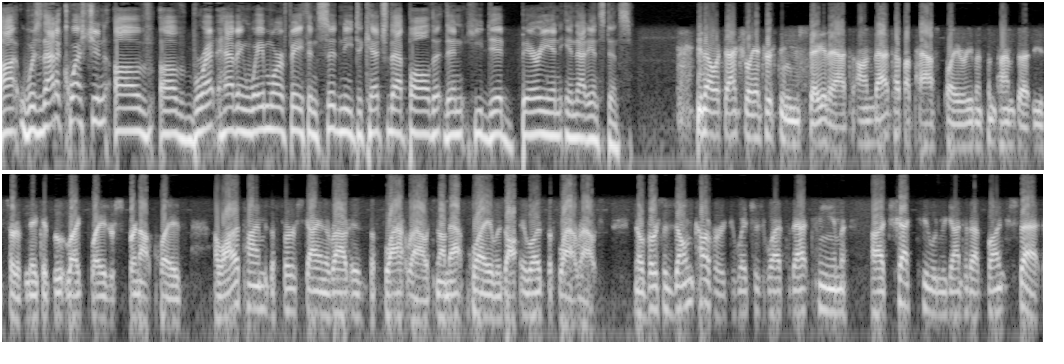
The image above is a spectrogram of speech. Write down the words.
Uh, was that a question of of Brett having way more faith in Sidney to catch that ball than he did Berrian in that instance? You know, it's actually interesting you say that. On that type of pass play, or even sometimes uh, these sort of naked bootleg plays or sprint out plays, a lot of times the first guy in the route is the flat route, and on that play it was it was the flat route. You know, versus zone coverage, which is what that team uh, checked to when we got into that bunch set.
